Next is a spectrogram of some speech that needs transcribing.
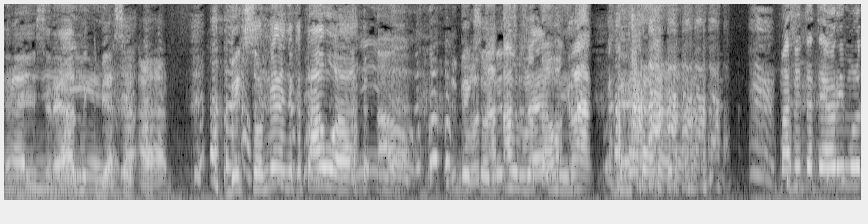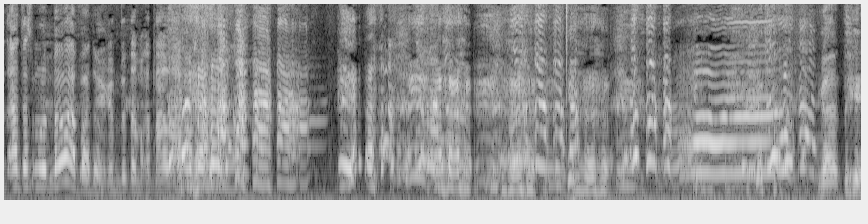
Jadi sereal ini kebiasaan. Backsoundnya hanya ketawa. Tahu. Jadi backsoundnya tuh Rani. gerak. Maksudnya teori mulut atas mulut bawah apa tuh? Ya kan tuh tambah ketawa. Enggak sih.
